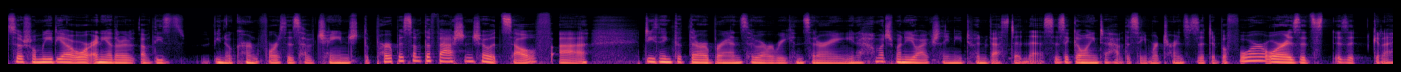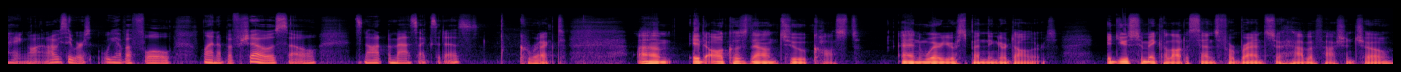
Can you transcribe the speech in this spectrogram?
social media or any other of these, you know, current forces have changed the purpose of the fashion show itself? Uh, do you think that there are brands who are reconsidering, you know, how much money do I actually need to invest in this? Is it going to have the same returns as it did before, or is it is it going to hang on? Obviously, we're we have a full lineup of shows, so it's not a mass exodus. Correct. Um, it all goes down to cost and where you're spending your dollars. It used to make a lot of sense for brands to have a fashion show,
